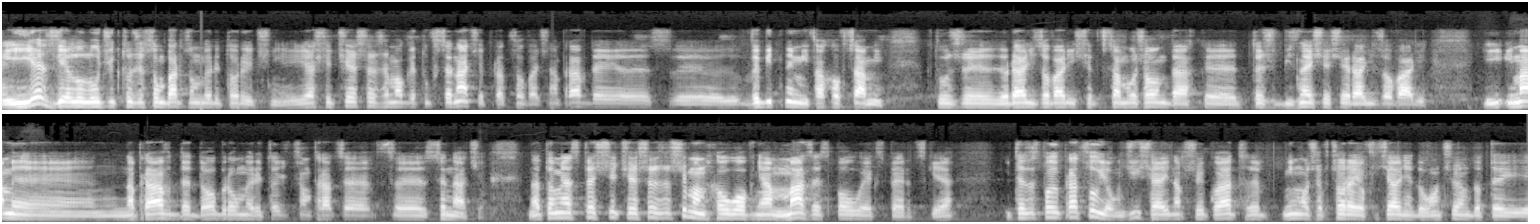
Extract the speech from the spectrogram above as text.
Jest wielu ludzi, którzy są bardzo merytoryczni. Ja się cieszę, że mogę tu w Senacie pracować naprawdę z wybitnymi fachowcami, którzy realizowali się w samorządach, też w biznesie się realizowali. I, I, mamy naprawdę dobrą, merytoryczną pracę w Senacie. Natomiast też się cieszę, że Szymon Hołownia ma zespoły eksperckie. I te zespoły pracują. Dzisiaj na przykład, mimo że wczoraj oficjalnie dołączyłem do tej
